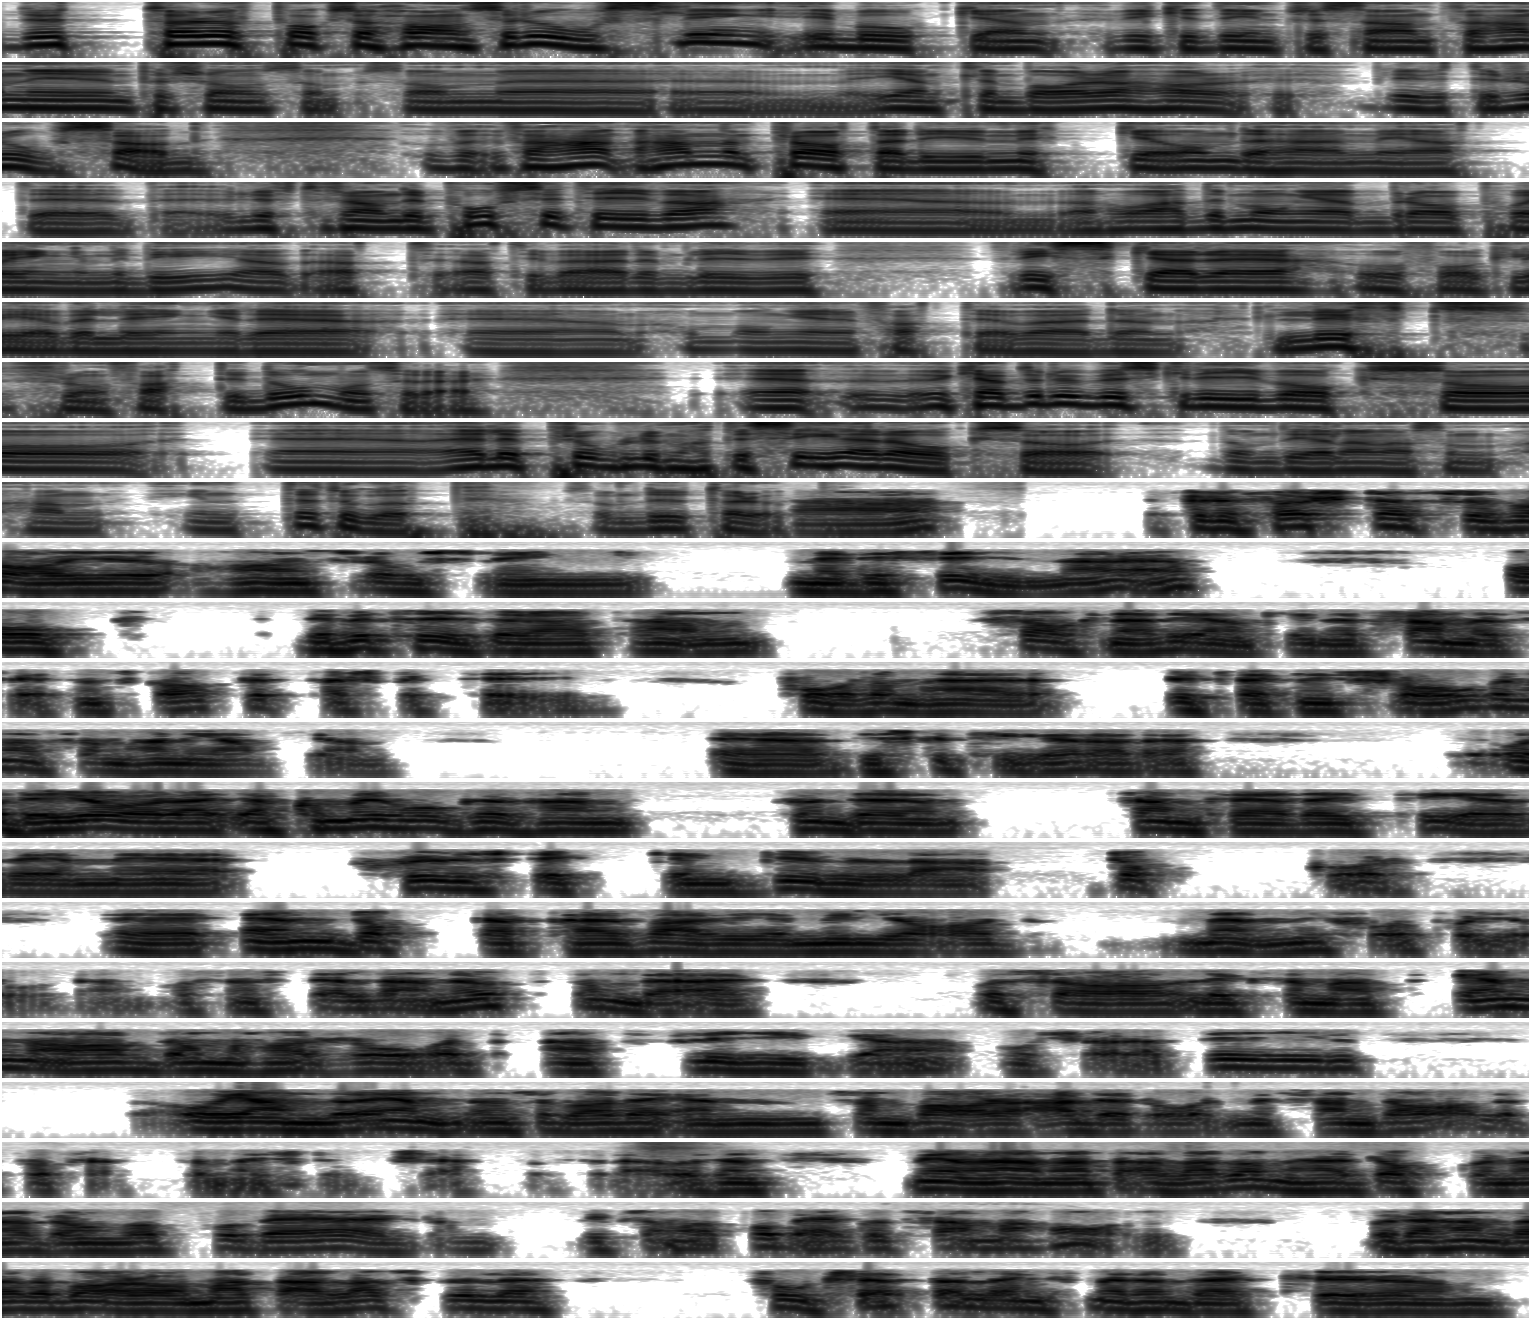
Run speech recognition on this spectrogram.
Du tar upp också Hans Rosling i boken, vilket är intressant, för han är ju en person som, som eh, eh, egentligen bara har blivit rosad. För han, han pratade ju mycket om det här med att eh, lyfta fram det positiva eh, och hade många bra poäng med det, att, att, att i världen blivit friskare och folk lever längre eh, och många i den fattiga världen lyfts från fattigdom och sådär. Eh, kan inte du beskriva också, eh, eller problematisera också, de delarna som han inte tog upp, som du tar upp? Ja. För det första så var ju Hans Rosling medicinare och det betyder att han saknade egentligen ett samhällsvetenskapligt perspektiv på de här utvecklingsfrågorna som han egentligen eh, diskuterade. Och det gör att, jag kommer ihåg hur han kunde framträda i tv med sju stycken gula dockor Eh, en docka per varje miljard människor på jorden. Och sen ställde han upp dem där och sa liksom att en av dem har råd att flyga och köra bil och i andra änden så var det en som bara hade råd med sandaler på fötterna i stort sett. Och, så där. och sen menar han att alla de här dockorna de var på väg, de liksom var på väg åt samma håll. Och det handlade bara om att alla skulle fortsätta längs med den där kön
